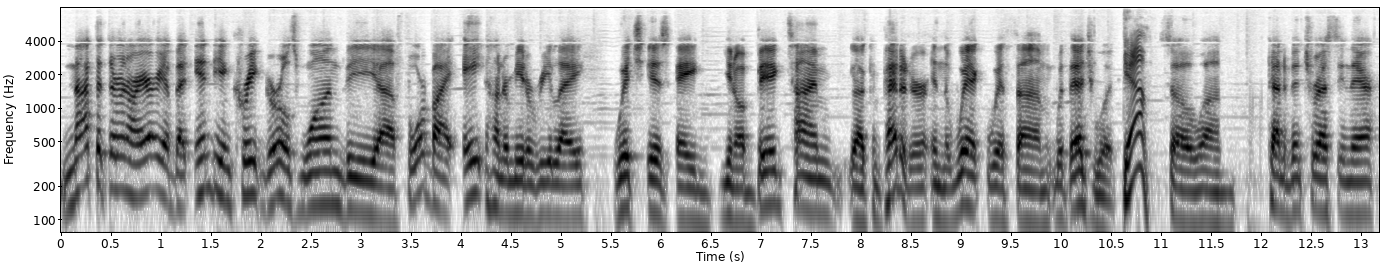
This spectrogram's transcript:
not that they're in our area, but Indian Creek girls won the uh, four by eight hundred meter relay, which is a you know a big time uh, competitor in the WIC with um, with Edgewood. Yeah. So um, kind of interesting there.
